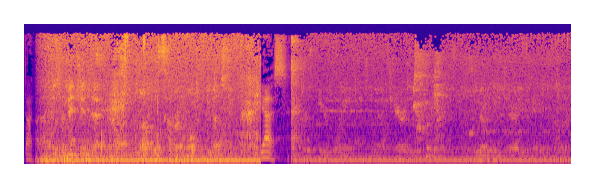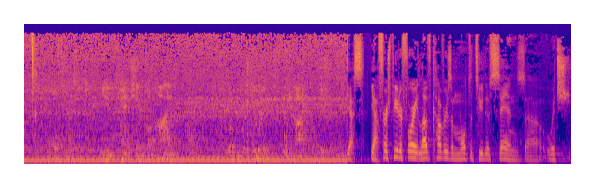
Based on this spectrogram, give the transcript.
Don. Uh, just to mention that love will cover a multitude of sins. Yes. First Peter 4 8 mentioned that charity, everything intention behind what we were doing is not Yes. Yeah. First Peter 4 8, love covers a multitude of sins, uh, which,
